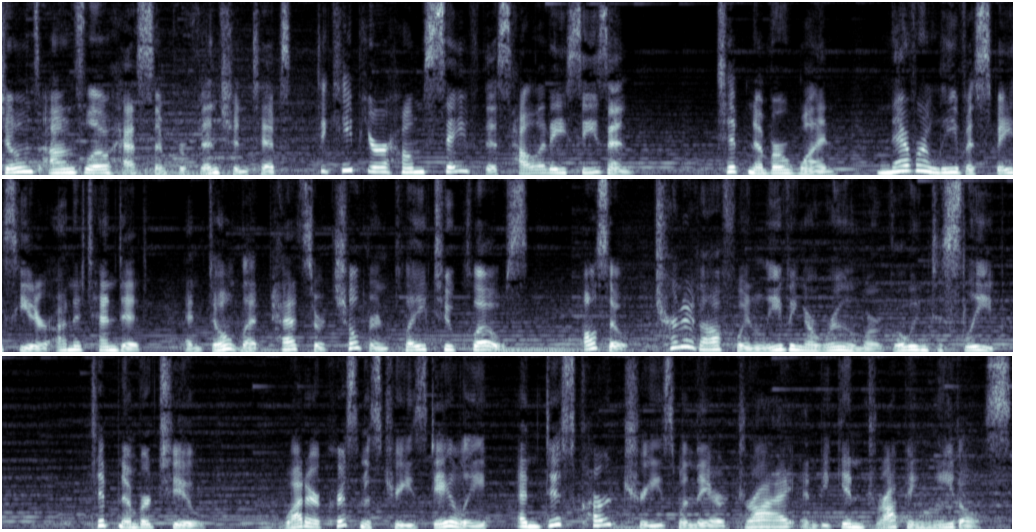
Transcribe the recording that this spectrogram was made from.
Jones Onslow has some prevention tips to keep your home safe this holiday season. Tip number one Never leave a space heater unattended, and don't let pets or children play too close. Also, turn it off when leaving a room or going to sleep. Tip number two water Christmas trees daily and discard trees when they are dry and begin dropping needles.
